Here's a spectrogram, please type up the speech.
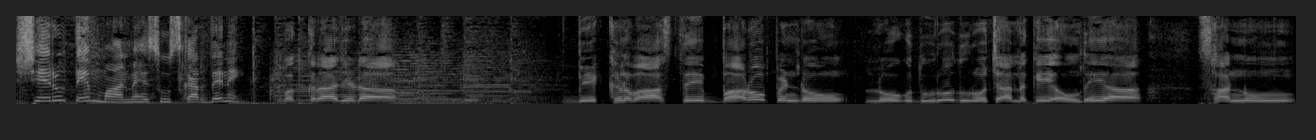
ਸ਼ੇਰੂ ਤੇ ਮਾਣ ਮਹਿਸੂਸ ਕਰਦੇ ਨੇ। ਬੱਕਰਾ ਜਿਹੜਾ ਵੇਖਣ ਵਾਸਤੇ ਬਾਹਰੋਂ ਪਿੰਡੋਂ ਲੋਕ ਦੂਰੋਂ ਦੂਰੋਂ ਚੱਲ ਕੇ ਆਉਂਦੇ ਆ, ਸਾਨੂੰ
